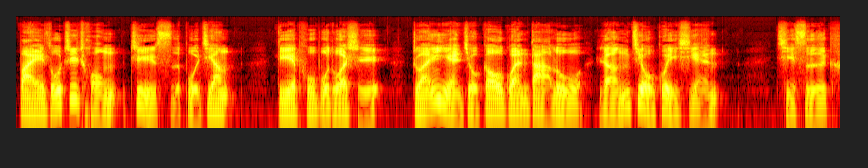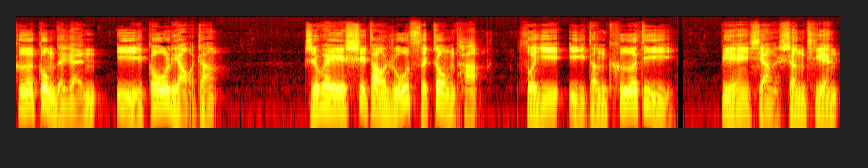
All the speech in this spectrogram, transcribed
百足之虫，至死不僵。跌扑不多时，转眼就高官大禄，仍旧贵贤。岂似科贡的人一勾了账？只为世道如此重他，所以一登科第，便向升天。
